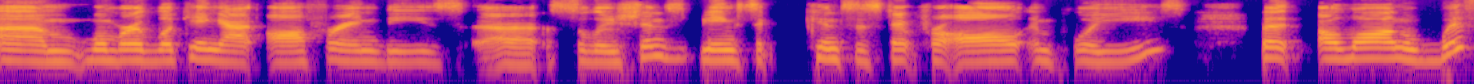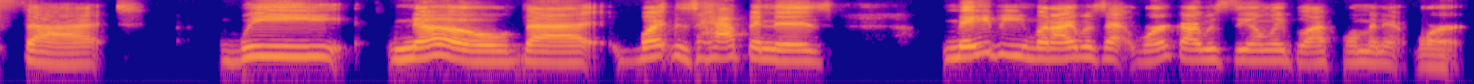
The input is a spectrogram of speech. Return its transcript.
um, when we're looking at offering these uh, solutions, being consistent for all employees. But along with that, we know that what has happened is maybe when I was at work, I was the only Black woman at work.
